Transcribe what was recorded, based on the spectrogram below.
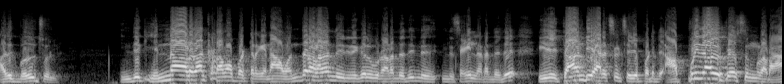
அதுக்கு பதில் சொல்லு. இதுக்கு என்னால தான் கடமைப்பட்டிருக்கேன். நான் வந்தனால தான் இந்த நிகழ்வு நடந்தது இந்த இந்த செயல் நடந்தது. இதை தாண்டி அரசியல் செய்யப்பட்டது. அப்படிதான் பேசணுங்களா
